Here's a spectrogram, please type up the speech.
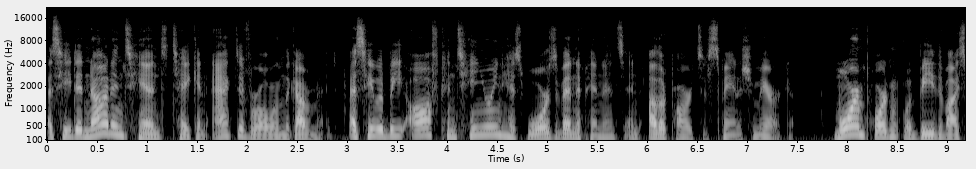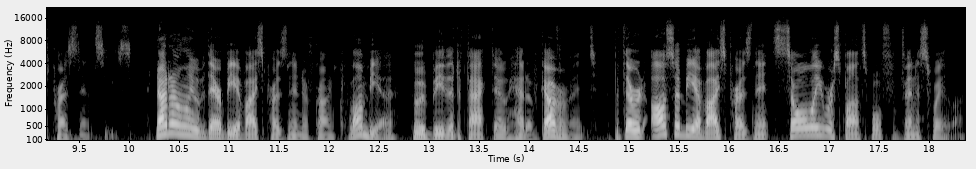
as he did not intend to take an active role in the government, as he would be off continuing his wars of independence in other parts of Spanish America. More important would be the vice presidencies. Not only would there be a vice president of Gran Colombia, who would be the de facto head of government, but there would also be a vice president solely responsible for Venezuela.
